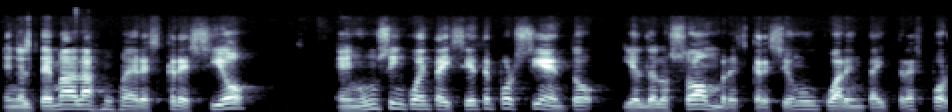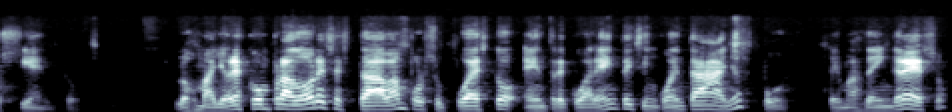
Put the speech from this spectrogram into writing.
en el tema de las mujeres creció en un 57% y el de los hombres creció en un 43%. Los mayores compradores estaban, por supuesto, entre 40 y 50 años por temas de ingreso.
